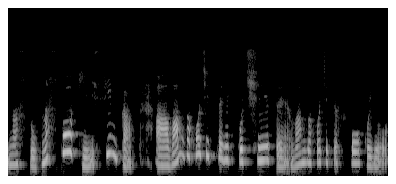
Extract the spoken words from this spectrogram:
Наступна спокій, сімка. А вам захочеться відпочити, вам захочеться спокою.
